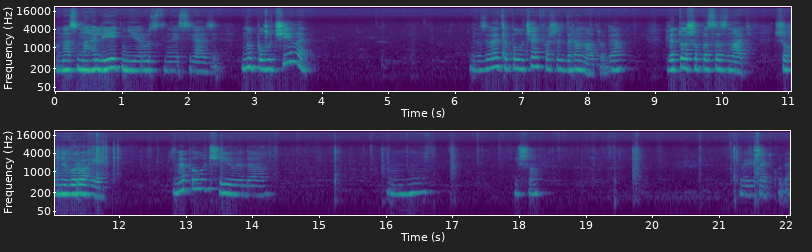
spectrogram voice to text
у нас многолетние родственные связи. Ну, получили? Називається Получай фашист гранату, да? Для того, щоб осознати, що вони вороги. Ми получили, да. Угу. І що? Виїжджать куди?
